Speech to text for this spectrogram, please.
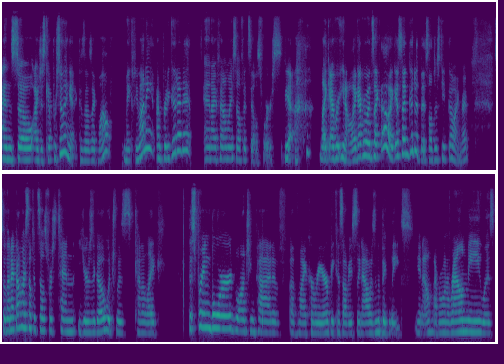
And so I just kept pursuing it because I was like, well, it makes me money. I'm pretty good at it. And I found myself at Salesforce. Yeah. like every, you know, like everyone's like, oh, I guess I'm good at this. I'll just keep going. Right. So then I found myself at Salesforce 10 years ago, which was kind of like the springboard launching pad of of my career because obviously now I was in the big leagues, you know, everyone around me was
